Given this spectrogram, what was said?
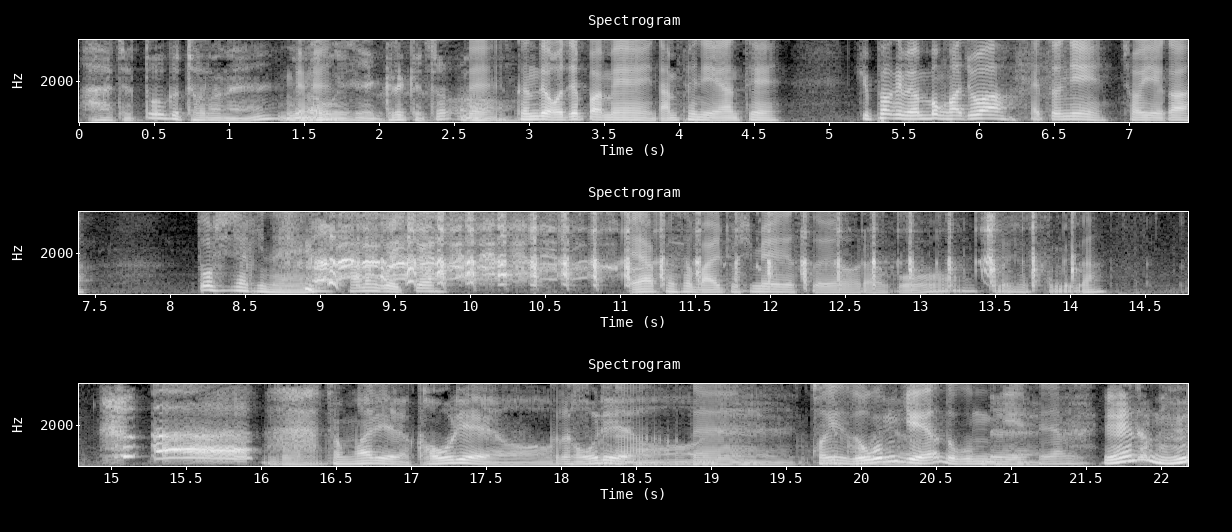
아, 저또그 저러네. 네. 이제 그랬겠죠? 어. 네. 근데 어젯밤에 남편이 애한테 귀파게 면봉 가져와 했더니 저희 애가 또 시작이네 하는 거 있죠. 애 앞에서 말 조심해야겠어요라고 보내셨습니다. 정말이에요. 거울이에요. 그렇습니다. 거울이에요. 네. 네. 거의 녹음기예요. 녹음기. 네. 그냥 얘는 왜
